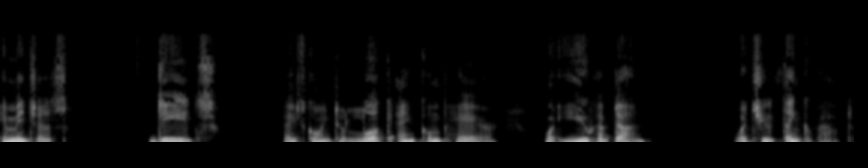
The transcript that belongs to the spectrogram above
images, deeds. He's going to look and compare what you have done, what you think about,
